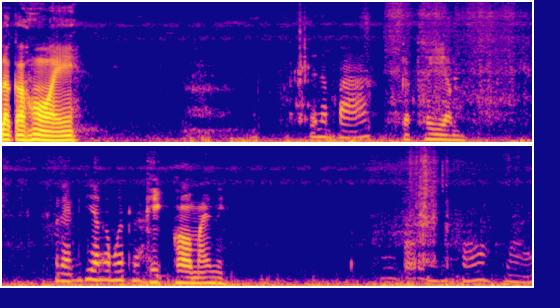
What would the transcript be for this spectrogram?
แล้วก็หอยเป็นน้ำปลากระเทียมแผนกเที่ยงก็มืดละพริกพอไหมนี่พอหลาย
